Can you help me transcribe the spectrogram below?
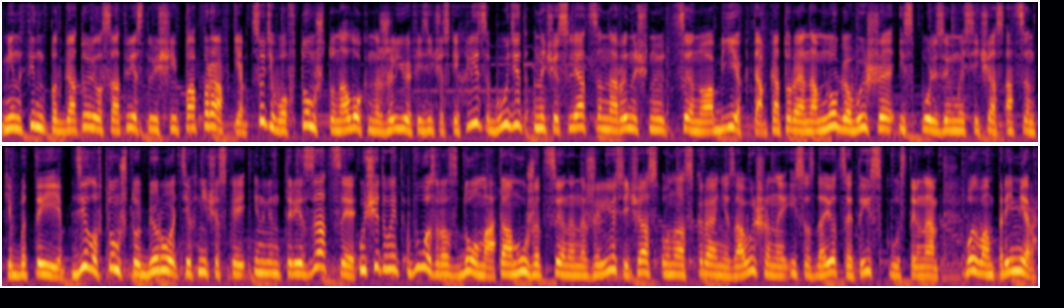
Минфин подготовил соответствующие поправки. Суть его в том, что налог на жилье физических лиц будет начисляться на рыночную цену объекта, которая намного выше используемой сейчас оценки БТИ. Дело в том, что Бюро технической инвентаризации учитывает возраст дома. К тому же цены на жилье сейчас у нас крайне завышены и создается это искусственно. Вот вам пример.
